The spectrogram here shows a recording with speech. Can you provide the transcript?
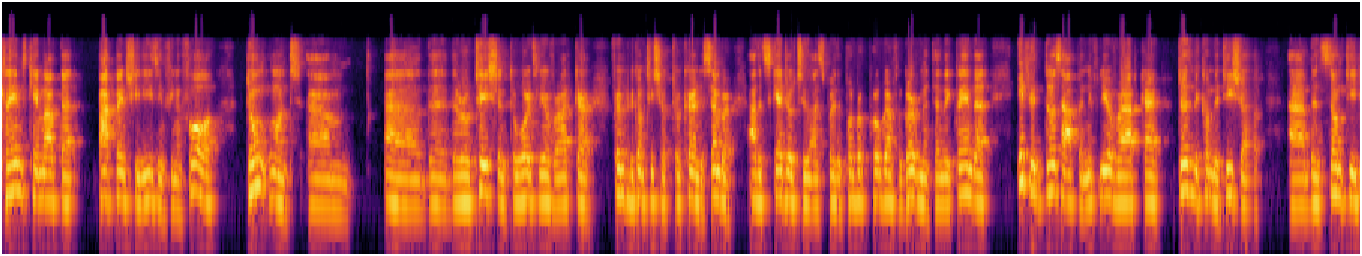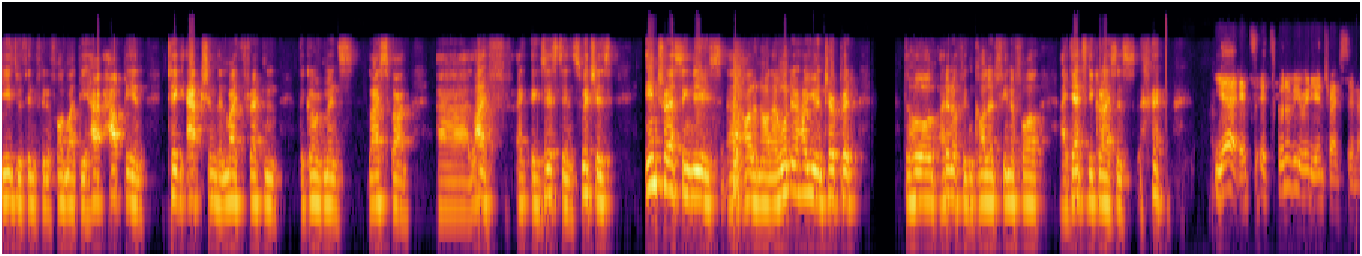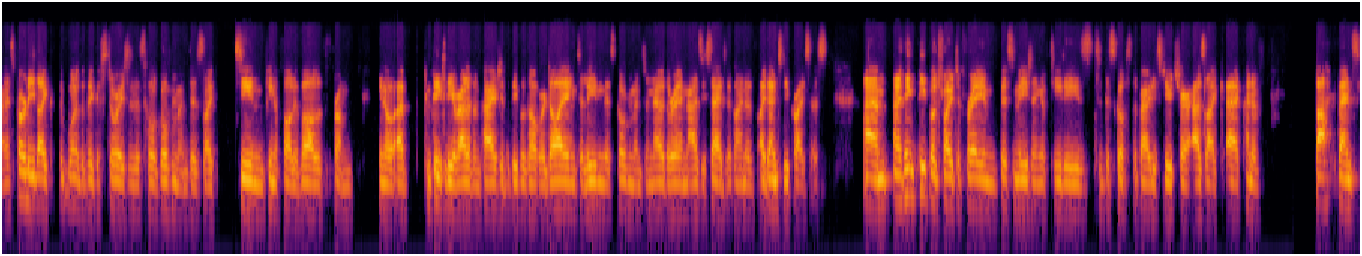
claims came out that backbench TDs in Fianna Fáil don't want um, uh, the, the rotation towards Leo Varadkar for him to become Taoiseach to occur in December, as it's scheduled to, as per the program for government. And they claim that if it does happen, if Leo Varadkar does become the Taoiseach, um, then some TDs within Fianna Fáil might be ha- happy and take action that might threaten the government's lifespan, uh, life existence, which is interesting news uh, all in all. I wonder how you interpret the whole, I don't know if we can call it Fianna Fáil identity crisis. yeah, it's it's going to be really interesting, and it's probably like one of the biggest stories of this whole government is like seeing Fianna Fáil evolve from you know, a completely irrelevant party that people thought were dying to leading this government, and now they're in, as you said, a kind of identity crisis. Um, and I think people try to frame this meeting of TDs to discuss the party's future as like a kind of backbench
